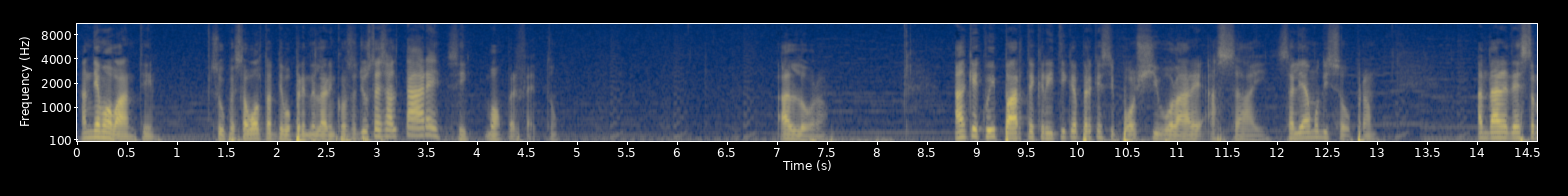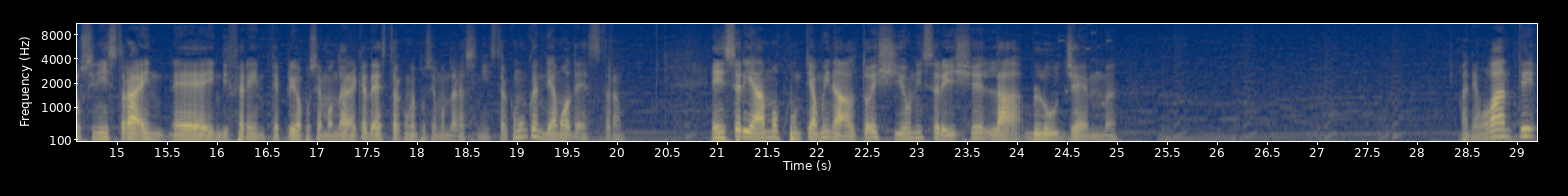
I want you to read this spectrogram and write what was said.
Andiamo avanti. Su, questa volta devo prendere la rincorsa giusta e saltare. Sì, buon, perfetto. Allora. Anche qui parte critica perché si può scivolare assai. Saliamo di sopra. Andare a destra o a sinistra è, in è indifferente. Prima possiamo andare anche a destra come possiamo andare a sinistra. Comunque andiamo a destra. E inseriamo, puntiamo in alto e Shion inserisce la Blue Gem. Andiamo avanti.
